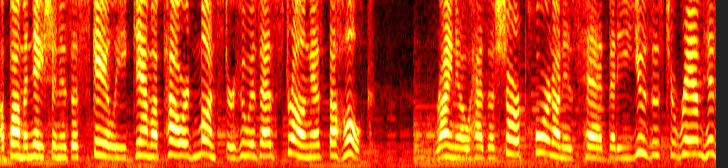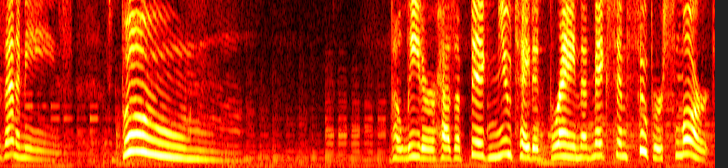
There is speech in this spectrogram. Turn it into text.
Abomination is a scaly, gamma powered monster who is as strong as the Hulk. Rhino has a sharp horn on his head that he uses to ram his enemies. Boom! The leader has a big mutated brain that makes him super smart.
